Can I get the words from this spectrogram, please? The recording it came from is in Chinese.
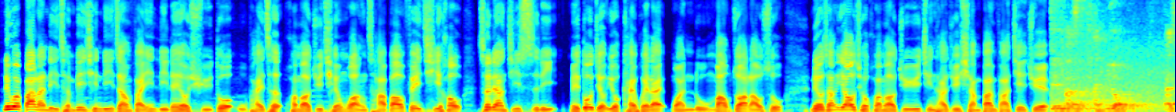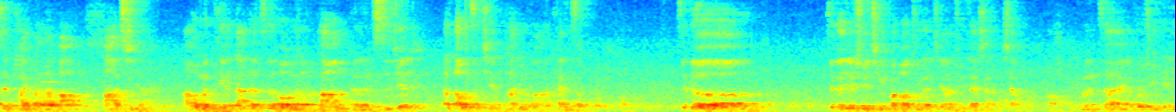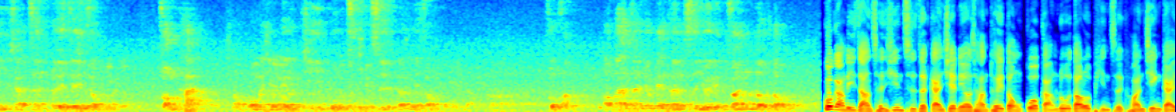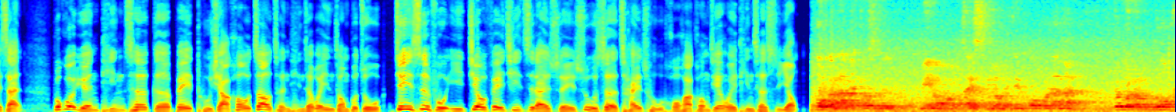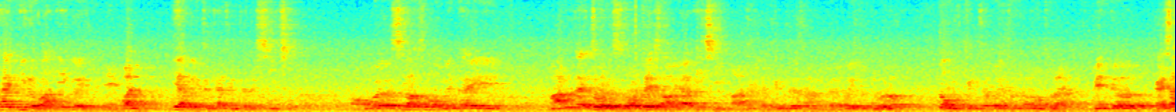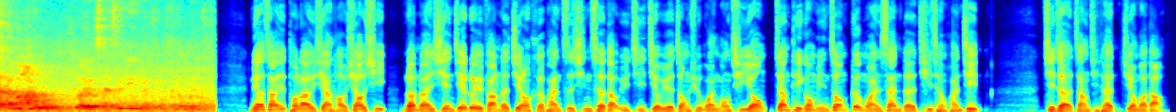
另外，巴兰里陈碧琴里长反映，里内有许多无牌车。环保局前往查报废弃后，车辆即驶离，没多久又开回来，宛如猫抓老鼠。刘长要求环保局与警察局想办法解决。因为它是堪用，但是牌把它拔拔起来。那我们贴单了之后呢，他可能时间要到之前，他就把它开走。这个这个也许请环保局跟警察局再想一下。我们再回去研议一下，针对这种状态，啊，我们有没有进一步处置的一种呃做法？好，不然这就变成是有点钻漏洞。过港里长陈新慈则感谢牛长推动过港路道路品质环境改善。不过，原停车格被涂销后，造成停车位严重不足，建议市府以旧废弃自来水宿舍拆除活化空间为停车使用。过港那边都是没有在使用，已经破破烂烂。如果能多开辟的话，第一个美观，第二个增加停车的需求。哦，我希望说我们在马路在做的时候，最少要一起把这个停车场的位置能够弄停车位置能弄出来，有改善了马路会产生一个停车的问题。林耀昌也透露一项好消息：暖暖衔接瑞芳的金融河畔自行车道，预计九月中旬完工启用，将提供民众更完善的骑乘环境。记者张启腾，金融报道。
